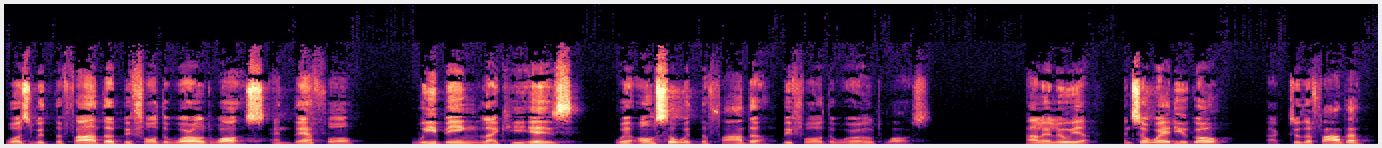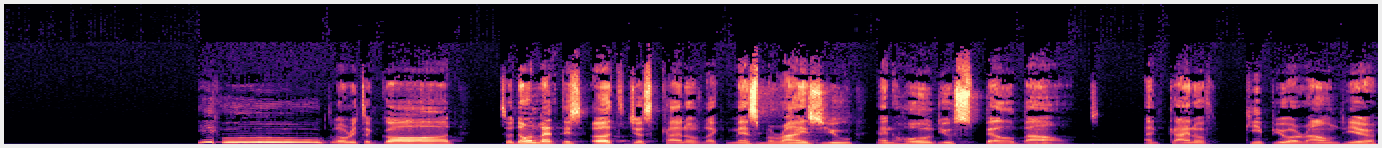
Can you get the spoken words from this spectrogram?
was with the Father before the world was, and therefore, we being like he is, were also with the Father before the world was. Hallelujah. And so, where do you go? Back to the Father. Yee-hoo! Glory to God. So don't let this earth just kind of like mesmerize you and hold you spellbound and kind of keep you around here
